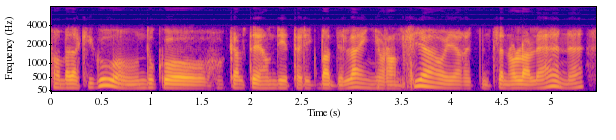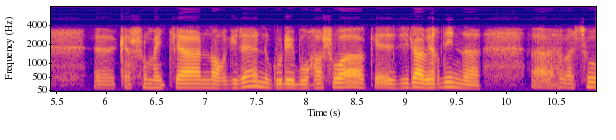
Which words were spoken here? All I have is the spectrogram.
fan badakigu, munduko kalte handietarik bat dela, ignorantzia, oi arreten zen hola lehen, eh? eh kasu maitea norgiren, gure burrasuak ez dira berdin, uh, bazu,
